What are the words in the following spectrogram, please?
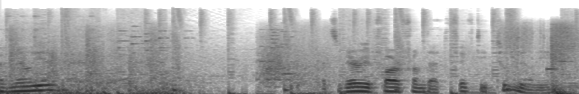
Five million. That's very far from that 52 million.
